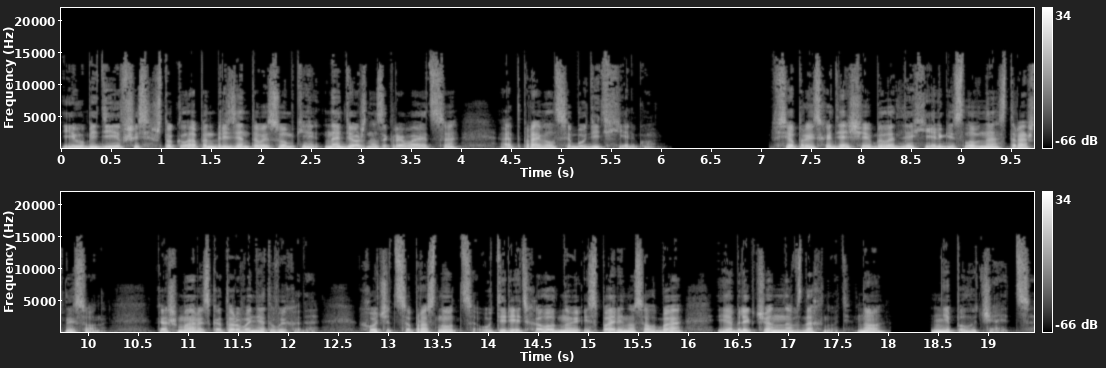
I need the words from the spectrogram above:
и, убедившись, что клапан брезентовой сумки надежно закрывается, отправился будить Хельгу. Все происходящее было для Хельги словно страшный сон. Кошмар, из которого нет выхода. Хочется проснуться, утереть холодную испарину со лба и облегченно вздохнуть. Но не получается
